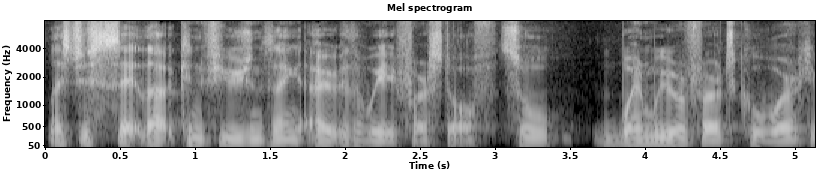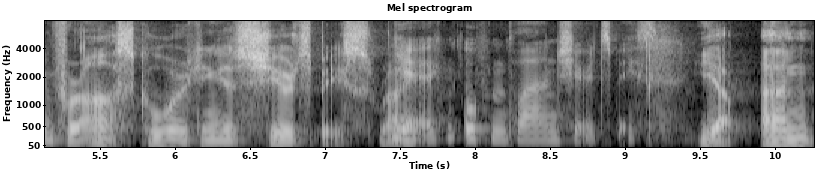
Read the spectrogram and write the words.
let's just set that confusion thing out of the way first off. So, when we refer to co-working, for us, co-working is shared space, right? Yeah, open plan, shared space. Yeah, and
